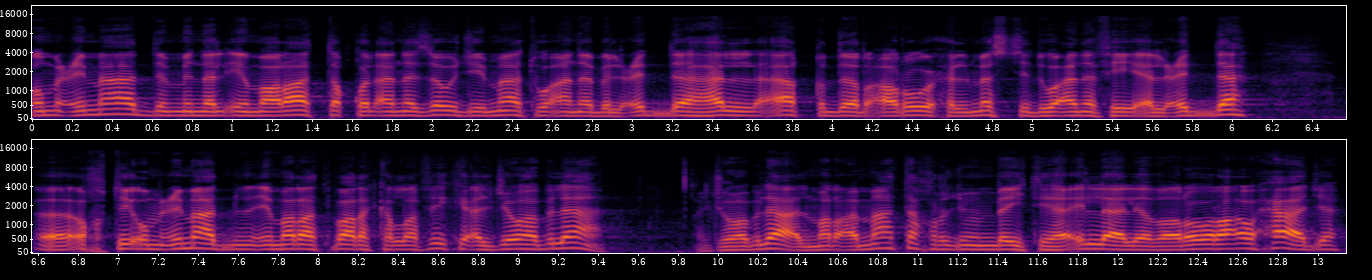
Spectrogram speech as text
أم عماد من الإمارات تقول أنا زوجي مات وأنا بالعدة هل أقدر أروح المسجد وأنا في العدة؟ آه، أختي أم عماد من الإمارات بارك الله فيك. الجواب لا. الجواب لا. المرأة ما تخرج من بيتها إلا لضرورة أو حاجة.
